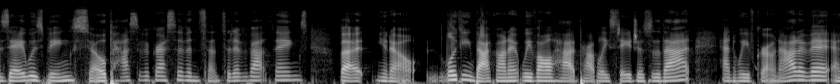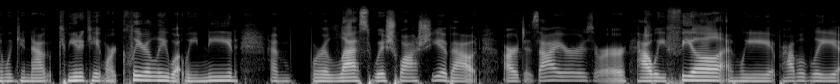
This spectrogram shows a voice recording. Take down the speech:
Zay was being so passive aggressive and sensitive about things. But, you know, looking back on it, we've all had probably stages of that and we've grown out of it and we can now communicate more clearly what we need and we're less wish washy about our desires or how we feel. And we probably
